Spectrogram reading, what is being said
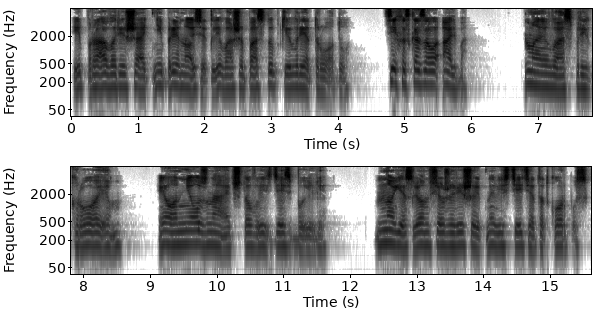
И право решать, не приносят ли ваши поступки вред роду», — тихо сказала Альба. «Мы вас прикроем, и он не узнает, что вы здесь были. Но если он все же решит навестить этот корпус,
